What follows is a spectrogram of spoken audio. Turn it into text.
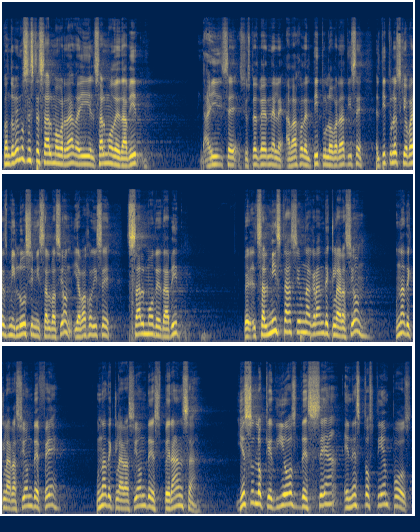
Cuando vemos este salmo, ¿verdad? Ahí el salmo de David, ahí dice, si usted ve en el, abajo del título, ¿verdad? Dice, el título es Jehová es mi luz y mi salvación. Y abajo dice, salmo de David. Pero el salmista hace una gran declaración, una declaración de fe, una declaración de esperanza. Y eso es lo que Dios desea en estos tiempos,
